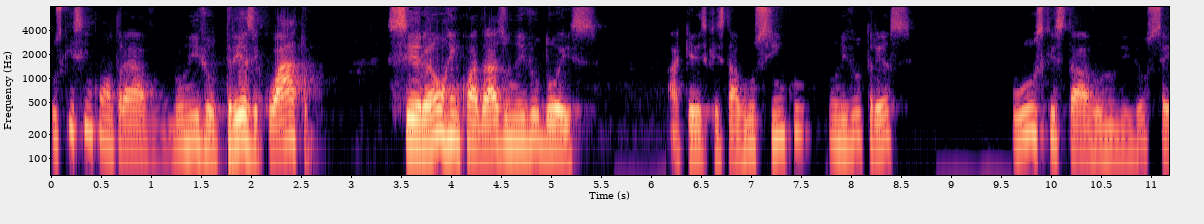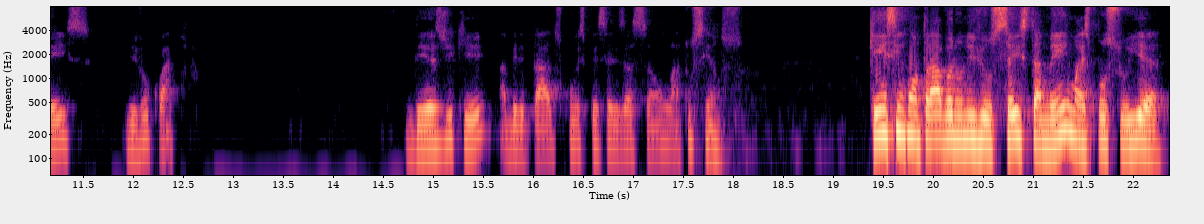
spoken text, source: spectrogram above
Os que se encontravam no nível 3 e 4 serão reenquadrados no nível 2. Aqueles que estavam no 5, no nível 3. Os que estavam no nível 6, nível 4. Desde que habilitados com especialização lato senso. Quem se encontrava no nível 6 também, mas possuía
